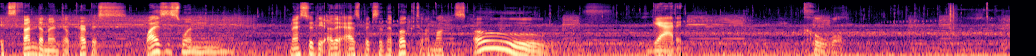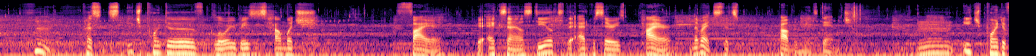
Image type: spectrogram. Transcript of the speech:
its fundamental purpose. Why is this one master the other aspects of the book to unlock this? Oh, got it. Cool. Hmm. Presence. Each point of glory raises how much fire your exiles deal to the adversary's pyre. And the rites. That's probably means damage. Mm, each point of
